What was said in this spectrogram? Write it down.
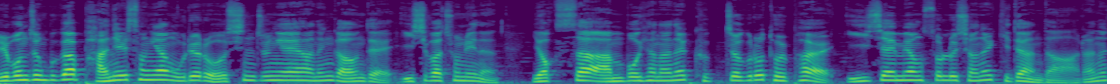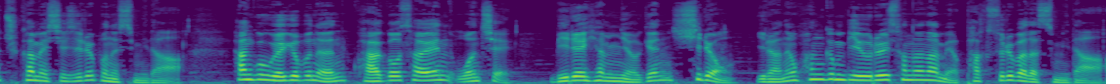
일본 정부가 반일 성향 우려로 신중해야 하는 가운데 이시바 총리는 역사 안보 현안을 극적으로 돌파할 이재명 솔루션을 기대한다 라는 축하 메시지를 보냈습니다. 한국 외교부는 과거사엔 원칙, 미래 협력엔 실용이라는 황금 비율을 선언하며 박수를 받았습니다.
